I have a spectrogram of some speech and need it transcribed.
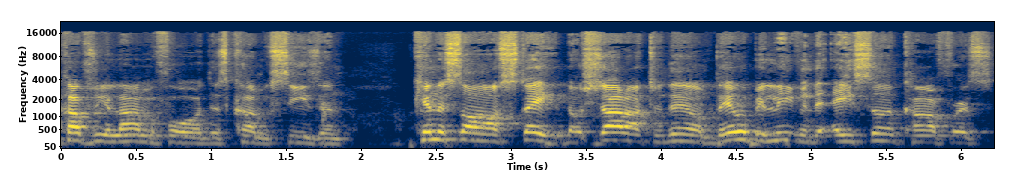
conference realignment for this coming season. Kennesaw State, though, shout out to them. They will be leaving the ASUN conference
